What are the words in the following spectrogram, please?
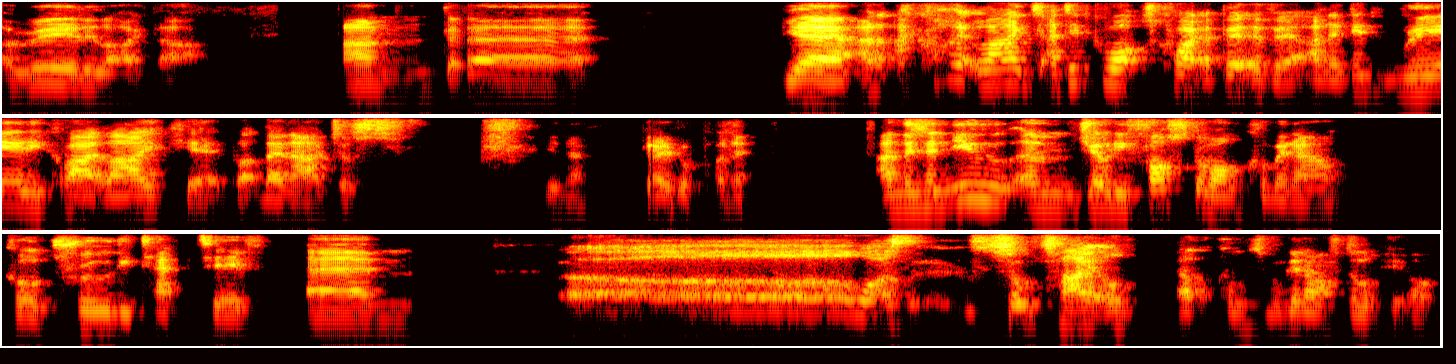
I really liked that. And uh, yeah, I, I quite liked. I did watch quite a bit of it, and I did really quite like it. But then I just, you know, gave up on it. And there's a new um, Jodie Foster one coming out called True Detective. Um, oh, what's the subtitle? That'll come to. We're gonna have to look it up.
